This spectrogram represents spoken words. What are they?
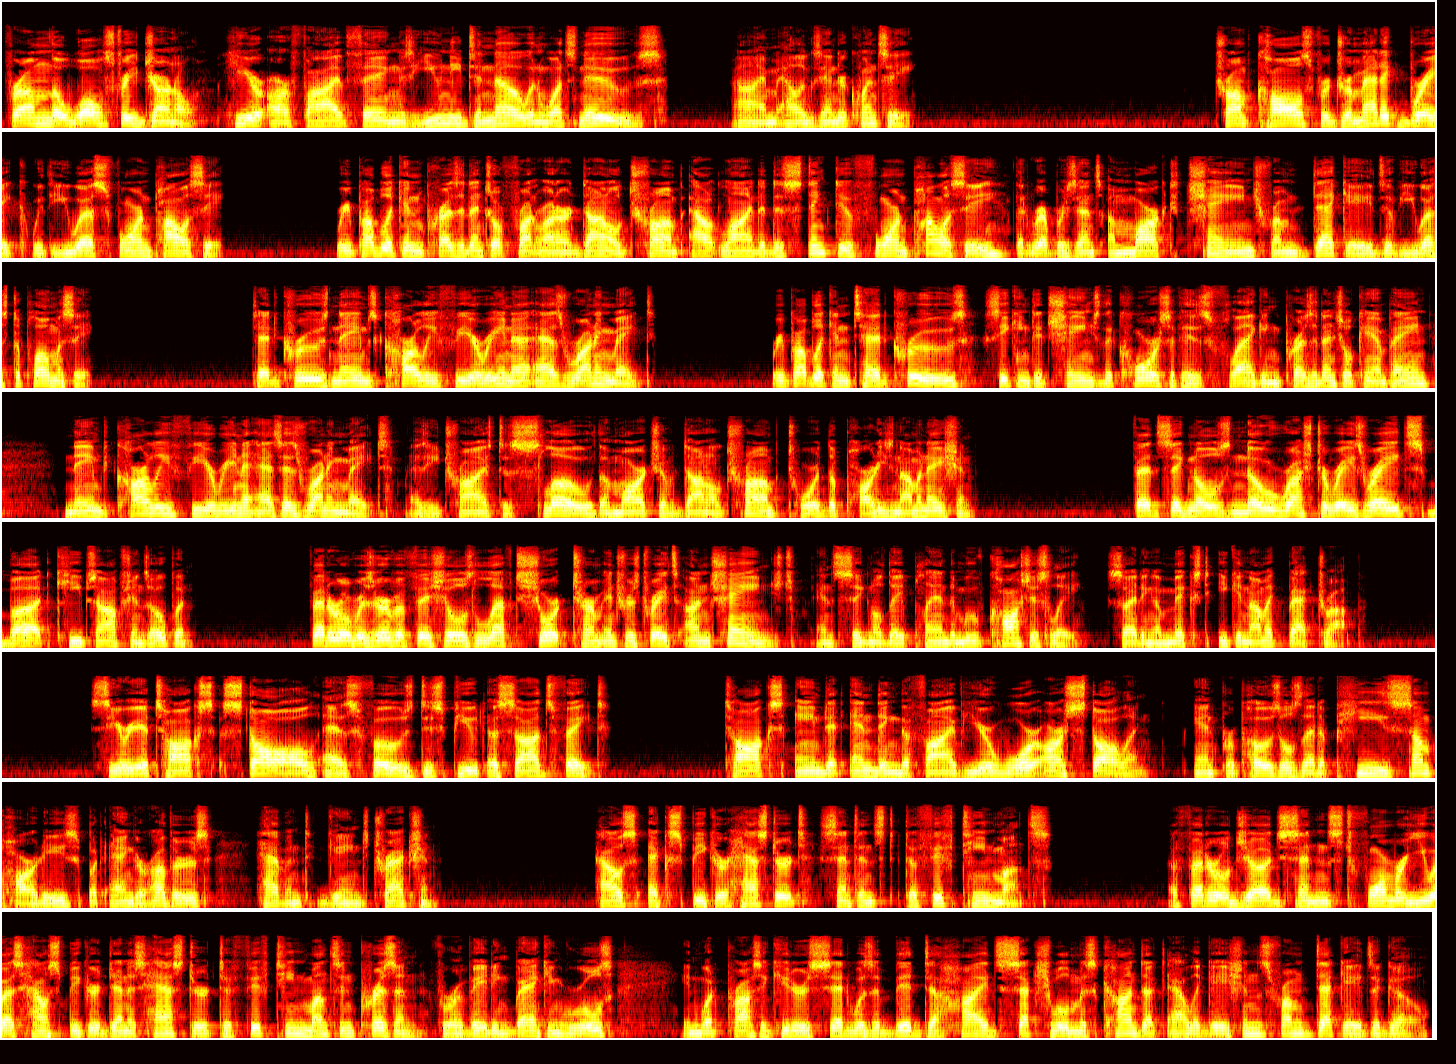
From the Wall Street Journal, here are five things you need to know in what's news. I'm Alexander Quincy. Trump calls for dramatic break with U.S. foreign policy. Republican presidential frontrunner Donald Trump outlined a distinctive foreign policy that represents a marked change from decades of U.S. diplomacy. Ted Cruz names Carly Fiorina as running mate. Republican Ted Cruz, seeking to change the course of his flagging presidential campaign, named Carly Fiorina as his running mate as he tries to slow the march of Donald Trump toward the party's nomination. Fed signals no rush to raise rates, but keeps options open. Federal Reserve officials left short term interest rates unchanged and signaled they plan to move cautiously, citing a mixed economic backdrop. Syria talks stall as foes dispute Assad's fate. Talks aimed at ending the five year war are stalling, and proposals that appease some parties but anger others haven't gained traction. House ex Speaker Hastert sentenced to 15 months. A federal judge sentenced former U.S. House Speaker Dennis Hastert to 15 months in prison for evading banking rules in what prosecutors said was a bid to hide sexual misconduct allegations from decades ago.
